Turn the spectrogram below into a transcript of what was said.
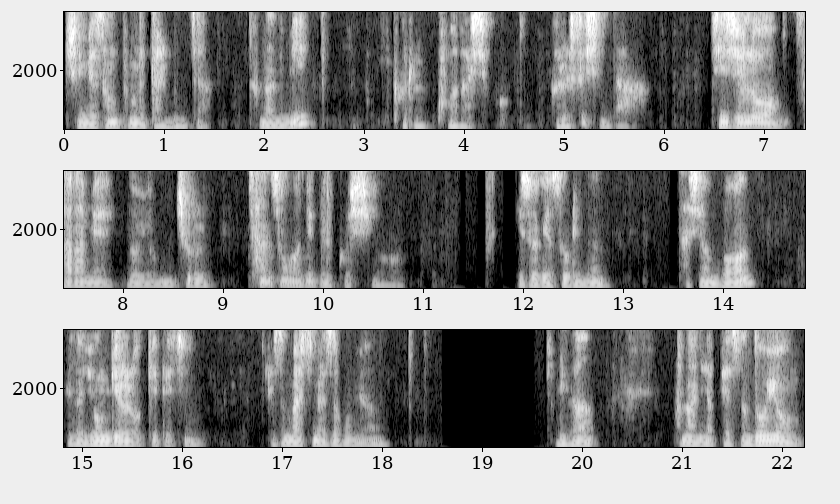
주님의 성품을 닮은 자, 하나님이 그를 구원하시고 그를 쓰신다. 진실로 사람의 노여움 주를 찬송하게 될 것이요. 이 속에서 우리는 다시 한번 우리가 용기를 얻게 되죠. 그래서 말씀에서 보면 우리가 하나님 앞에서 노여움,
